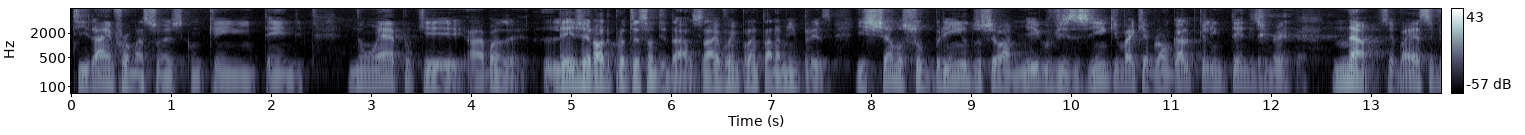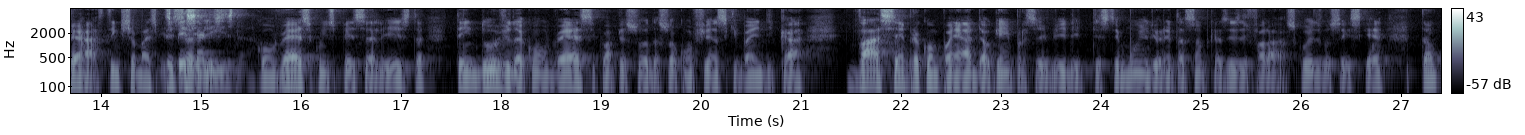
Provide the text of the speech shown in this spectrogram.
tirar informações com quem entende. Não é porque, ah, vamos dizer, Lei Geral de Proteção de Dados, ah, eu vou implantar na minha empresa, e chama o sobrinho do seu amigo, vizinho, que vai quebrar um galho porque ele entende isso mesmo. Não, você vai se ferrar, você tem que chamar especialista. especialista. Converse com um especialista, tem dúvida, converse com a pessoa da sua confiança que vai indicar. Vá sempre acompanhado de alguém para servir de testemunha, de orientação, porque às vezes ele fala as coisas você esquece. Então,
